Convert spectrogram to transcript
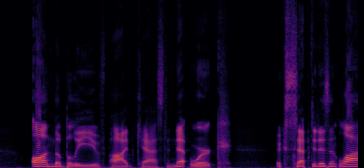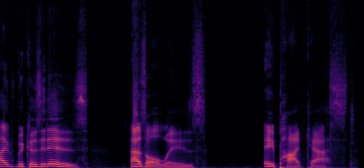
on the Bleav Podcast Network. Except it isn't live because it is, as always, a podcast.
